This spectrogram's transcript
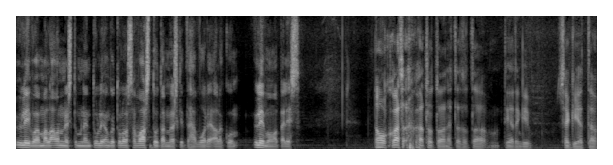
Ylivoimalla onnistuminen tuli, onko tulossa vastuuta myöskin tähän vuoden alkuun ylivoimapelissä? No katsotaan, että tota, tietenkin sekin, että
